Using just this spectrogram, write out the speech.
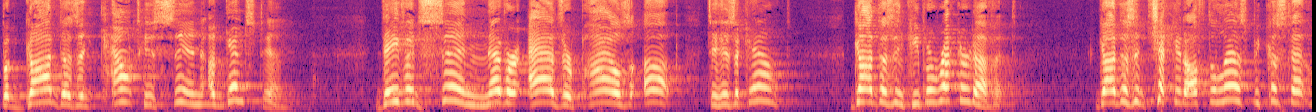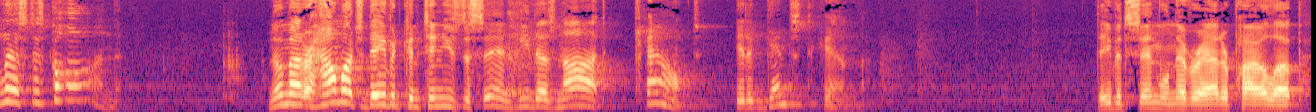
but God doesn't count his sin against him. David's sin never adds or piles up to his account. God doesn't keep a record of it. God doesn't check it off the list because that list is gone. No matter how much David continues to sin, he does not count it against him. David's sin will never add or pile up.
